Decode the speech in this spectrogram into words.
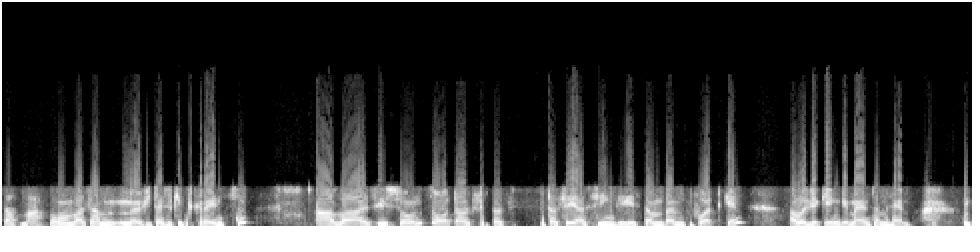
darf machen, was er möchte. Es gibt Grenzen, aber es ist schon so, dass, dass, dass er Single ist dann beim Fortgehen, aber wir gehen gemeinsam heim.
